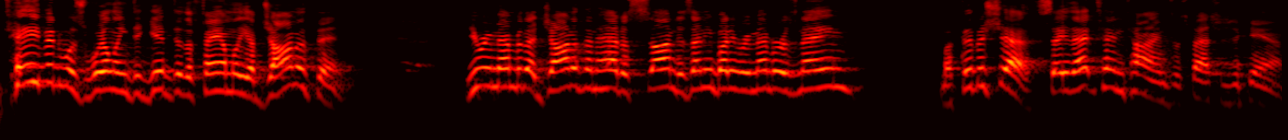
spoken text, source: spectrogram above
David was willing to give to the family of Jonathan. You remember that Jonathan had a son. Does anybody remember his name? Mephibosheth. Say that 10 times as fast as you can.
